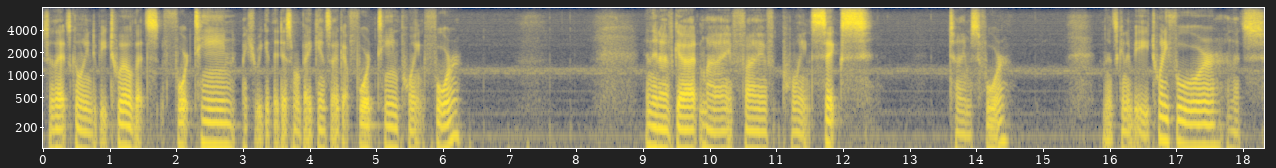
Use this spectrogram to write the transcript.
So that's going to be 12, that's 14. Make sure we get the decimal back in. So I've got 14.4 and then I've got my 5.6 times 4. And that's going to be 24, and that's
